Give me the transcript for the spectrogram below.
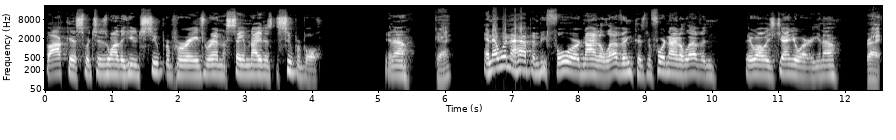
Bacchus, which is one of the huge super parades, ran the same night as the Super Bowl. You know? Okay. And that wouldn't have happened before 9 11, because before 9 11, they were always January, you know? Right.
